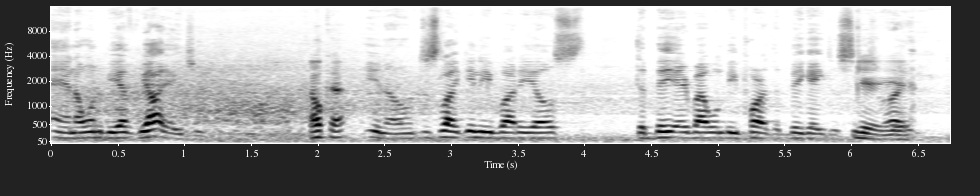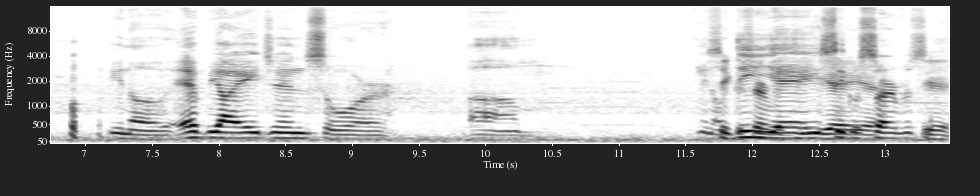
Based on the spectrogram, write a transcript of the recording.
and I want to be FBI agent. Okay. You know, just like anybody else, the big everybody want to be part of the big agencies, Yeah, yeah. You know, FBI agents or, um, you know, Secret Service, DEA, Secret yeah, Service. yeah.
